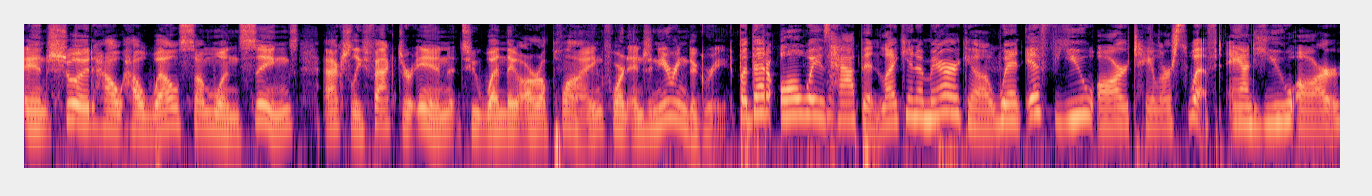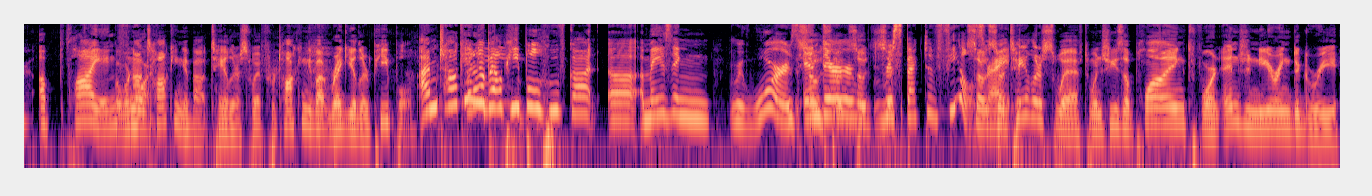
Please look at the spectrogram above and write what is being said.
And should how how well someone sings actually factor in to when they are applying for an engineering degree? But that always happened. Like in America, when if you are Taylor Swift and you are applying But we're for not talking about Taylor Swift. We're talking about regular people. I'm talking about people who've got uh, amazing rewards So- in their so- so- so- respective fields, So, so? Taylor Swift, when she's applying for an engineering degree,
